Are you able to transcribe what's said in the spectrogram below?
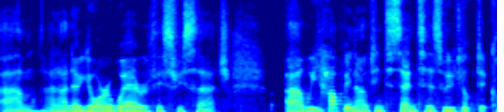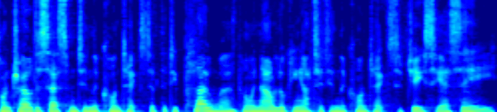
Um, and I know you're aware of this research. Uh, we have been out into centres. We've looked at controlled assessment in the context of the diploma, and we're now looking at it in the context of GCSE.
